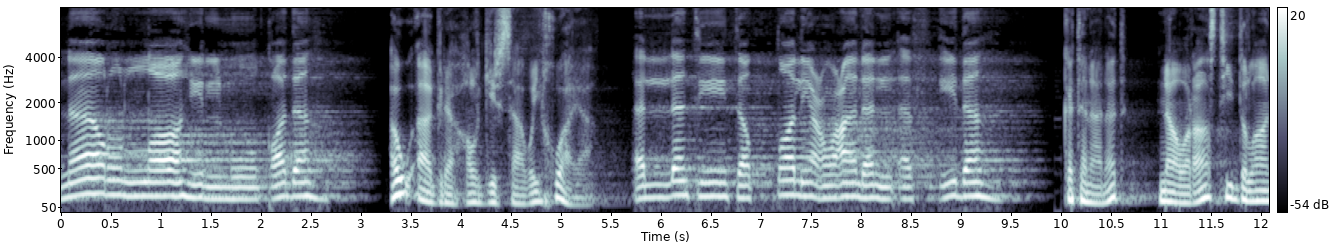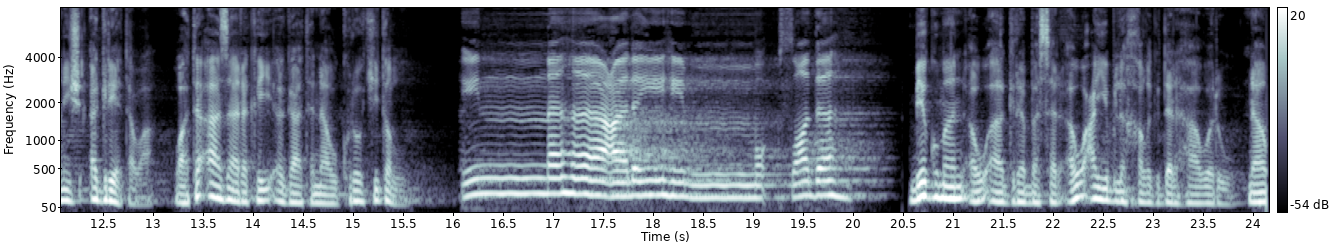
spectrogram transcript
نار الله الموقدة أو ئاگرە هەڵگیرساوەی خوایە التي تطلع على الأفئدة كتنانت ناوەڕاستی دڵانیش ئەگرێتەوە واتە ئازارەکەی ئەگاتە ناو کرۆکی دڵ إنها عليهم مؤصدة بێگومان ئەو ئاگرە بەسەر ئەو عیب لە خەڵک دەرهاوەر و ناو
